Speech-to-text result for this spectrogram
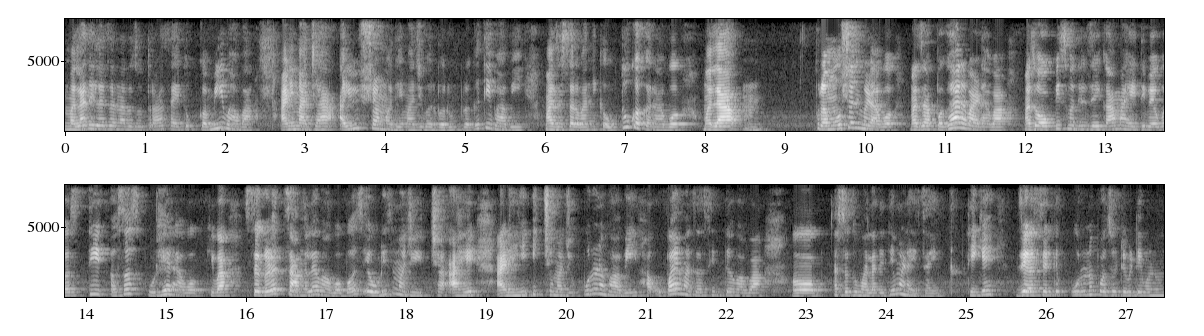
मला दिला जाणारा जो त्रास आहे तो कमी व्हावा आणि माझ्या आयुष्यामध्ये माझी भरभरून प्रगती व्हावी. माझं सर्वांनी कौतुक करावं. मला प्रमोशन मिळावं माझा पगार वाढावा माझं ऑफिसमधील जे काम आहे ते व्यवस्थित असंच पुढे राहावं किंवा सगळं चांगलं व्हावं बस एवढीच माझी इच्छा आहे आणि ही इच्छा माझी पूर्ण व्हावी हा उपाय माझा सिद्ध व्हावा असं तुम्हाला तिथे म्हणायचं आहे. ठीक आहे? जे असेल ते पूर्ण पॉझिटिव्हिटी म्हणून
